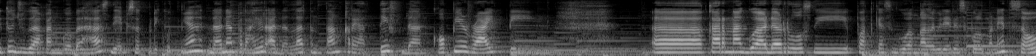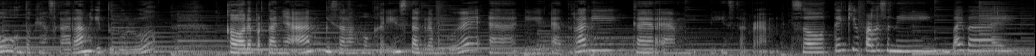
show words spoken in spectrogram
Itu juga akan gue bahas di episode berikutnya. Dan yang terakhir adalah tentang kreatif dan copywriting. Uh, karena gue ada rules di podcast gue nggak lebih dari 10 menit so untuk yang sekarang itu dulu. Kalau ada pertanyaan bisa langsung ke Instagram gue uh, di @rani_krm di Instagram. So thank you for listening. Bye bye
